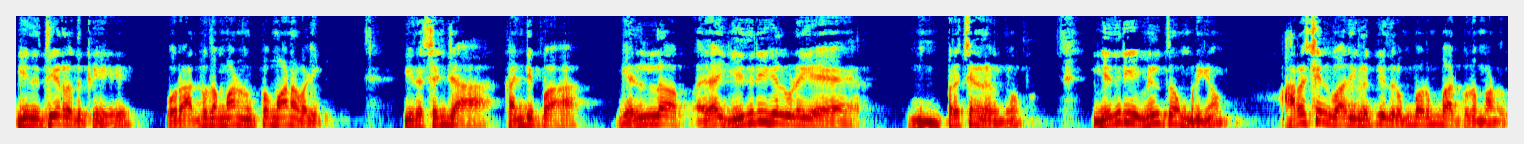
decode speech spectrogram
இது தீர்றதுக்கு ஒரு அற்புதமான நுட்பமான வழி. இதை செஞ்சால் கண்டிப்பாக எல்லா அதாவது எதிரிகளுடைய பிரச்சனையிலிருந்தும் எதிரியை வீழ்த்தவும் முடியும். அரசியல்வாதிகளுக்கு இது ரொம்ப ரொம்ப அற்புதமானது.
